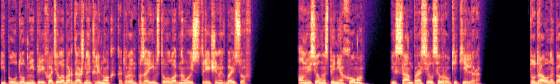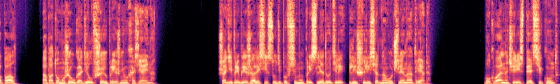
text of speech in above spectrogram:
и поудобнее перехватил абордажный клинок, который он позаимствовал у одного из встреченных бойцов. Он висел на спине Хома, и сам просился в руки киллера. Туда он и попал, а потом уже угодил в шею прежнего хозяина. Шаги приближались, и, судя по всему, преследователи лишились одного члена отряда. Буквально через пять секунд,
